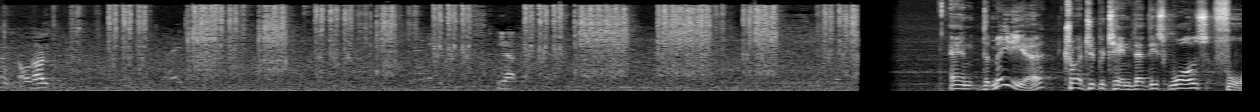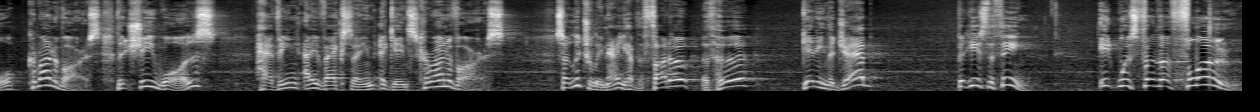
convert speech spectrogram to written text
Hold on. Yep. And the media tried to pretend that this was for coronavirus, that she was having a vaccine against coronavirus. So, literally, now you have the photo of her getting the jab. But here's the thing it was for the flu.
